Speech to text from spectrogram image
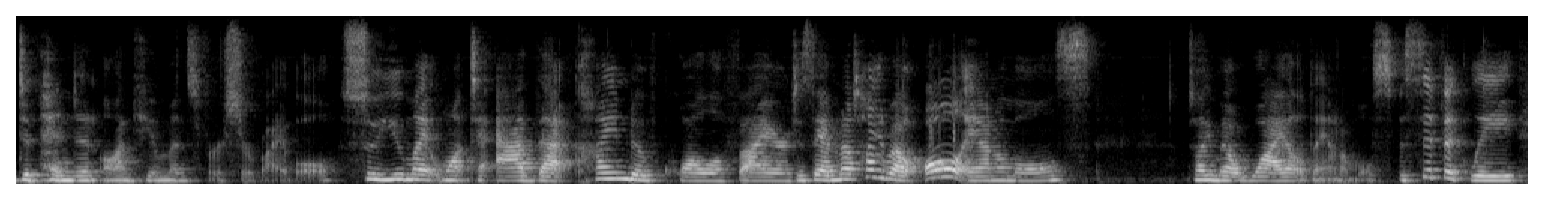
dependent on humans for survival. So you might want to add that kind of qualifier to say, I'm not talking about all animals, talking about wild animals specifically.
